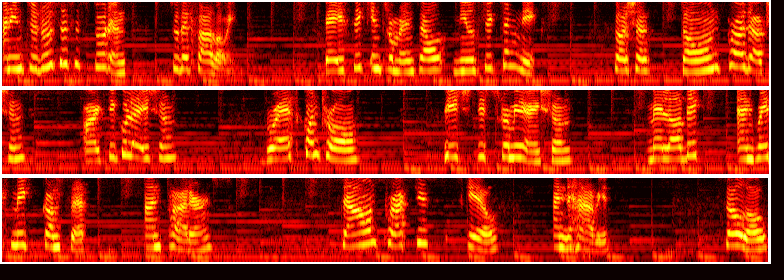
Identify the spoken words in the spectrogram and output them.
and introduces students to the following basic instrumental music techniques such as tone production, articulation, breath control, pitch discrimination, melodic and rhythmic concepts and patterns, sound practice skills and habits, solo,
